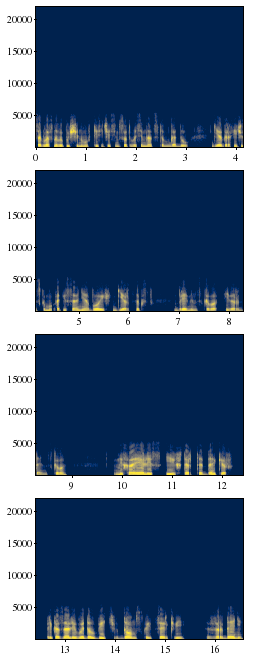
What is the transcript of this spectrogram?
Согласно выпущенному в 1718 году географическому описанию обоих герцогств, Бременского и Верденского, Михаэлис и Штертебекер приказали выдолбить в Домской церкви в Вердене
